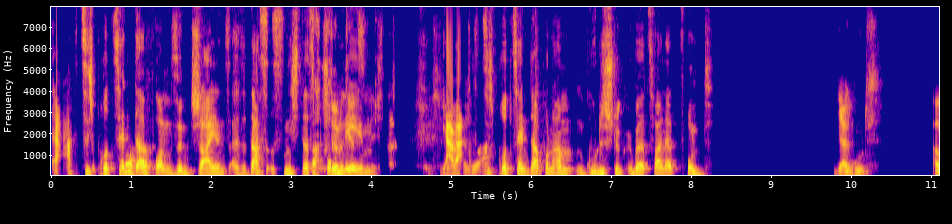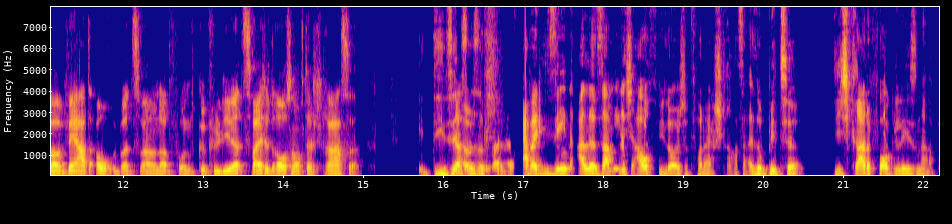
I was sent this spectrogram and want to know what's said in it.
80% davon sind Giants. Also das ist nicht das, das Problem. Nicht. Ja, aber also 80% davon haben ein gutes Stück über 200 Pfund. Ja, gut. Aber wer hat auch über 200 Pfund? Gefühlt jeder zweite draußen auf der Straße. Die das ist es halt. Aber die sehen allesamt nicht aus wie Leute von der Straße. Also bitte. Die ich gerade vorgelesen habe.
